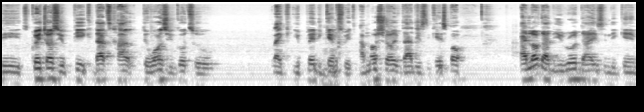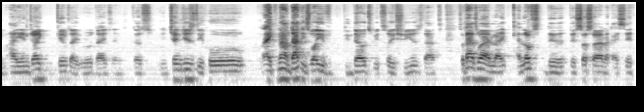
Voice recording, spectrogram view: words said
the creatures you pick. That's how the ones you go to like you play the Mhm. games with. I'm not sure if that is the case, but I love that you roll dice in the game. I enjoy games that you roll dice in because it changes the whole. Like now, that is what you've been dealt with, so you should use that. So that's why I like. I love the the sorcerer. Like I said,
